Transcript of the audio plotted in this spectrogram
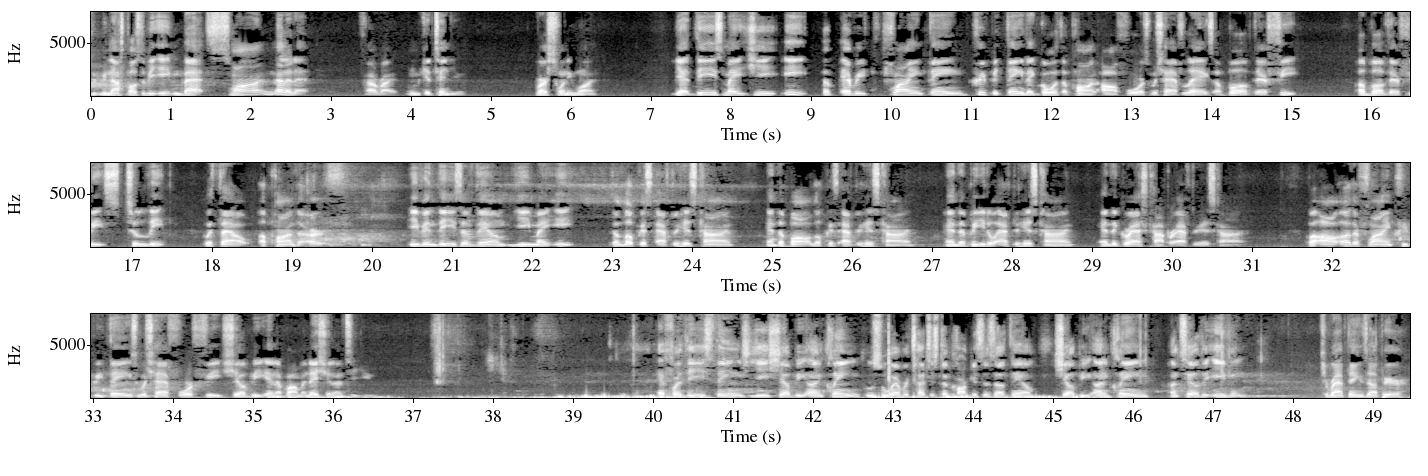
We're not supposed to be eating bats, swan, none of that. All right, let me continue. Verse 21. Yet these may ye eat of every flying thing, creepy thing that goeth upon all fours, which have legs above their feet, above their feet to leap without upon the earth. Even these of them ye may eat, the locust after his kind, and the bald locust after his kind, and the beetle after his kind, and the grasshopper after his kind. But all other flying creepy things which have four feet shall be an abomination unto you. And for these things ye shall be unclean. Whosoever touches the carcasses of them shall be unclean until the even. To wrap things up here,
